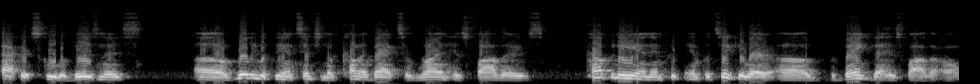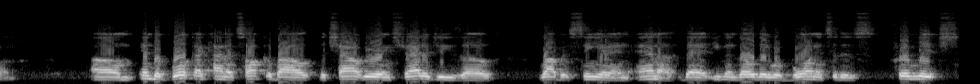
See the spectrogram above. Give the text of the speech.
Packard School of Business, uh, really with the intention of coming back to run his father's company and in, in particular uh, the bank that his father owned. Um, in the book, I kind of talk about the child rearing strategies of Robert Sr. and Anna, that even though they were born into this privilege,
